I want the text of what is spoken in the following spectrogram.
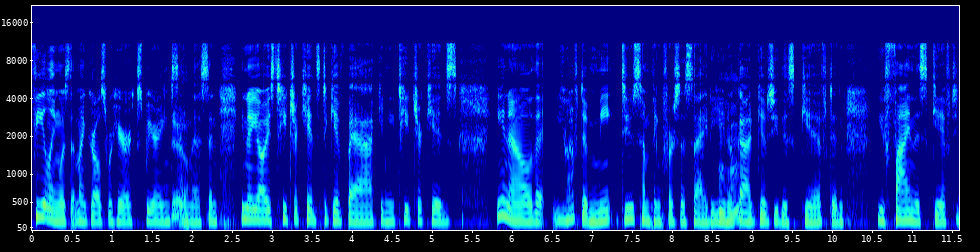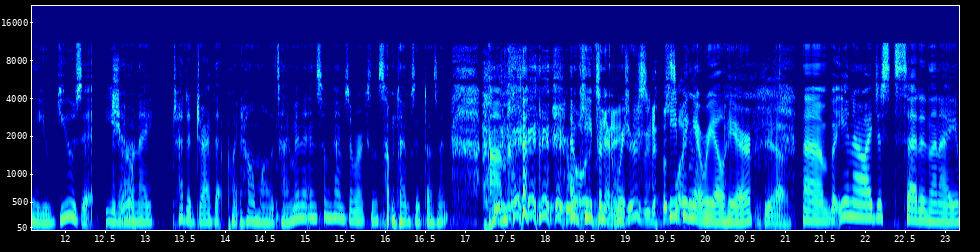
feeling was that my girls were here experiencing Yeah. this. And, you know, you always teach your kids to give back, and you teach your kids, you know, that you have to meet, do something for society. You Mm-hmm. know, God gives you this gift, and you find this gift and you use it, you know, and I try to drive that point home all the time. And, and sometimes it works and sometimes it doesn't. Um, I'm Well, keeping it, re- you know, keeping like- it real here. Yeah. Um, but you know, I just said, and then I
